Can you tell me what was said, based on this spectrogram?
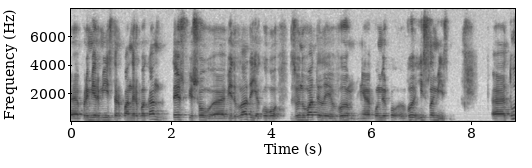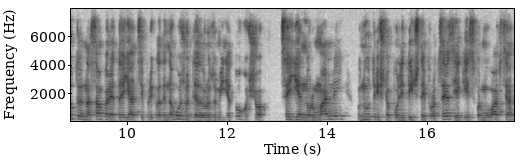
е, прем'єр-міністр пан Ербакан теж пішов від влади, якого звинуватили в помірко в ісламізмі. Тут насамперед я ці приклади навожу для розуміння того, що це є нормальний внутрішньополітичний процес, який сформувався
